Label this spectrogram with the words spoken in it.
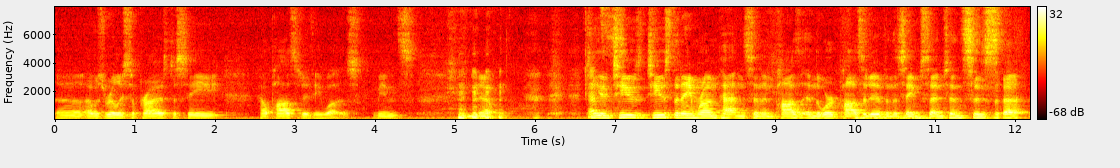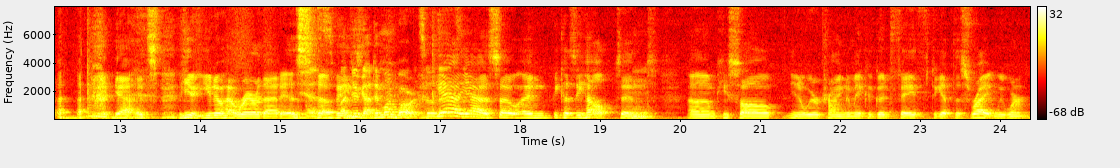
uh, I was really surprised to see how positive he was. I mean, it's you know. To use, to, use, to use the name Ron Pattinson and, pos- and the word positive in the same sentence is, uh, yeah, it's you, you know how rare that is. Yes, So but you got him on board. So yeah, uh, yeah. So, and because he helped, and um, he saw, you know, we were trying to make a good faith to get this right. We weren't.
